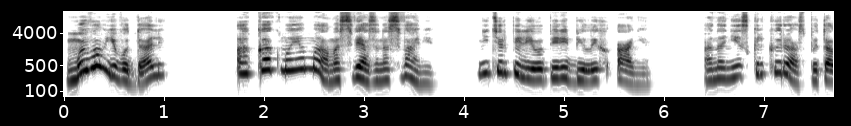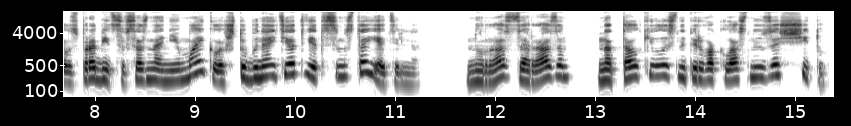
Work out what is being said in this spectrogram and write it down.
Мы вам его дали. А как моя мама связана с вами? нетерпеливо перебила их Аня. Она несколько раз пыталась пробиться в сознание Майкла, чтобы найти ответы самостоятельно, но раз за разом наталкивалась на первоклассную защиту.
